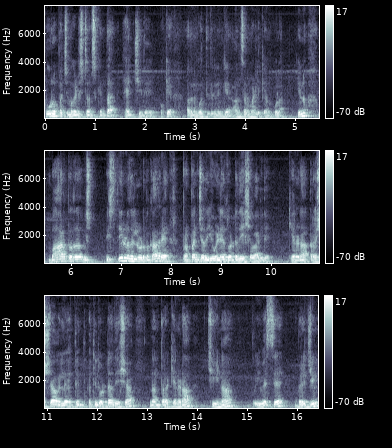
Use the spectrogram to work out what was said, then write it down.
ಪೂರ್ವ ಪಶ್ಚಿಮಕ್ಕೆ ಡಿಸ್ಟೆನ್ಸ್ಗಿಂತ ಹೆಚ್ಚಿದೆ. ಓಕೆ ಅದನ್ನು ಗೊತ್ತಿದ್ರೆ ನಿಮಗೆ ಆನ್ಸರ್ ಮಾಡಲಿಕ್ಕೆ ಅನುಕೂಲ. ಇನ್ನು ಭಾರತದ ವಿಸ್, ವಿಸ್ತೀರ್ಣದಲ್ಲಿ ನೋಡಬೇಕಾದ್ರೆ ಪ್ರಪಂಚದ ಏಳನೇ ದೊಡ್ಡ ದೇಶವಾಗಿದೆ. ಕೆನಡಾ, ರಷ್ಯಾ ಅಲ್ಲೇ ಅತ್ಯಂತ, ಅತಿ ದೊಡ್ಡ ದೇಶ. ನಂತರ Canada, China U S A Brazil,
